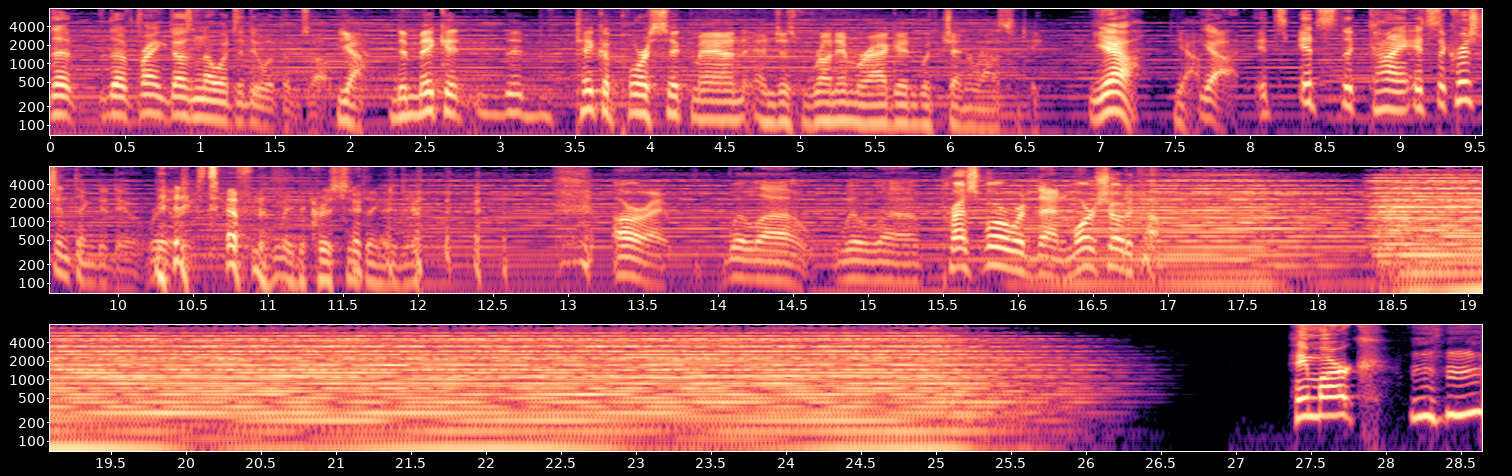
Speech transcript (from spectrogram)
that that Frank doesn't know what to do with himself. Yeah, then make it take a poor sick man and just run him ragged with generosity. Yeah. Yeah. Yeah. It's it's the kind it's the Christian thing to do, really. It is definitely the Christian thing to do. All right. We'll uh we'll uh press forward then. More show to come. Hey Mark. Mm-hmm.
